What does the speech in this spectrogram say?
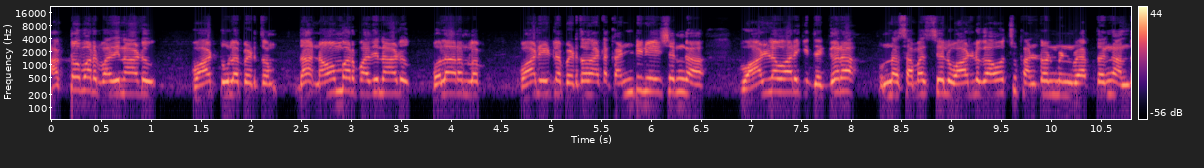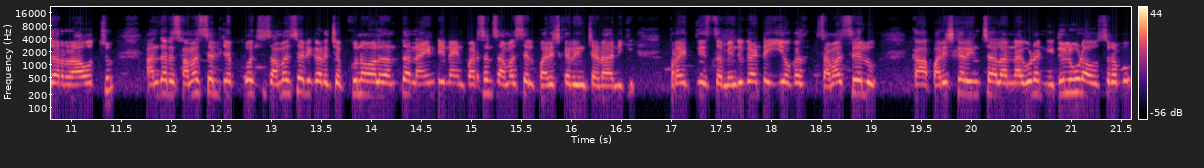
అక్టోబర్ పది నాడు వార్డ్ టూలో పెడతాం. దా నవంబర్ పది నాడు పోలారంలో వార్డ్ ఎయిట్లో పెడతాం. అట్లా కంటిన్యూషన్గా వాళ్ళ వారికి దగ్గర ఉన్న సమస్యలు వాళ్ళు కావచ్చు కంటోన్మెంట్ వ్యాప్తంగా అందరు రావచ్చు. అందరు సమస్యలు చెప్పుకోవచ్చు. సమస్యలు ఇక్కడ చెప్పుకున్న వాళ్ళంతా నైంటీ నైన్ పర్సెంట్ సమస్యలు పరిష్కరించడానికి ప్రయత్నిస్తాం. ఎందుకంటే ఈ యొక్క సమస్యలు కా పరిష్కరించాలన్నా కూడా నిధులు కూడా అవసరము.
